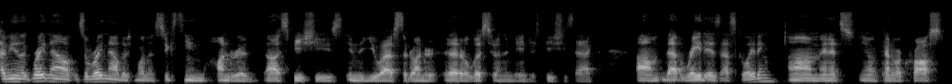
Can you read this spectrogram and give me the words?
I mean, like right now, so right now there's more than 1,600 uh, species in the U.S. that are under that are listed in the Endangered Species Act. Um, that rate is escalating, um, and it's you know kind of across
